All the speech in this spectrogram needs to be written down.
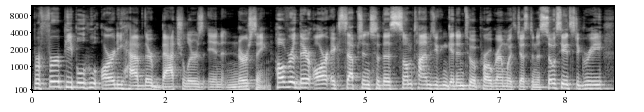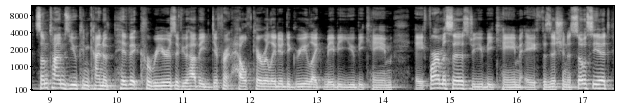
prefer people who already have their bachelor's in nursing. However, there are exceptions to this. Sometimes you can get into a program with just an associate associate's degree, sometimes you can kind of pivot careers if you have a different healthcare related degree, like maybe you became a pharmacist or you became a physician associate,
